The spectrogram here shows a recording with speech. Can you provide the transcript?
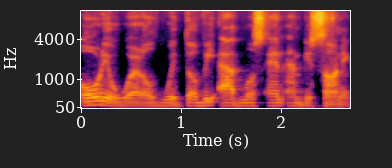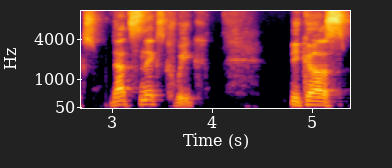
audio world with Dolby Atmos and Ambisonics. That's next week because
